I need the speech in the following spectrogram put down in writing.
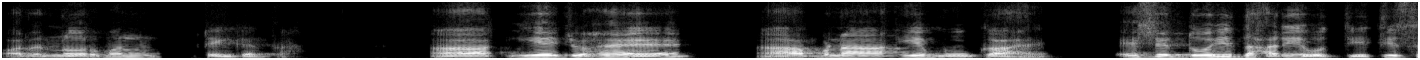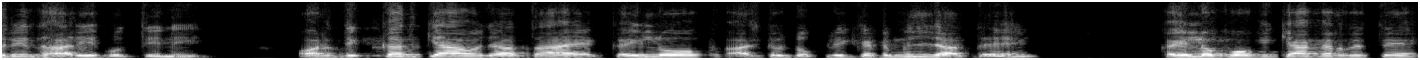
और नॉर्मल टैंकर था आ, ये जो है अपना ये मुँह का है। ऐसे दो ही धारी होती है तीसरी धारी होती नहीं। और दिक्कत क्या हो जाता है कई लोग आजकल डुप्लीकेट मिल जाते हैं। कई लोगों की क्या कर देते हैं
